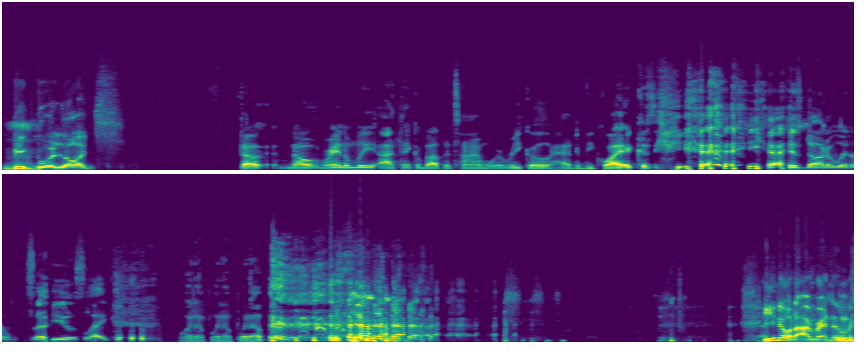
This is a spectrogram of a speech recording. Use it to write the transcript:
Big boy large. No, randomly, I think about the time where Rico had to be quiet because he, he had his daughter with him. So he was like, What up, what up, what up? You know what I randomly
